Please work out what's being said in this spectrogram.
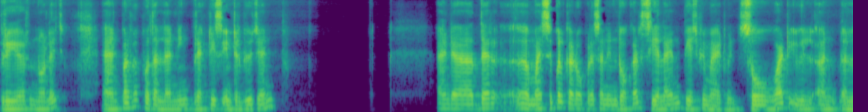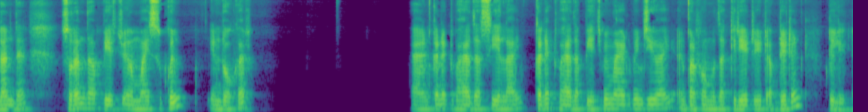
prior knowledge and perfect for the learning practice interviews and and uh, there uh, MySQL CRUD operation in Docker, CLI and phpMyAdmin. So what you will uh, learn there? So run the PH, uh, MySQL in Docker and connect via the CLI, connect via the phpMyAdmin GUI and perform the create, read, update and delete.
